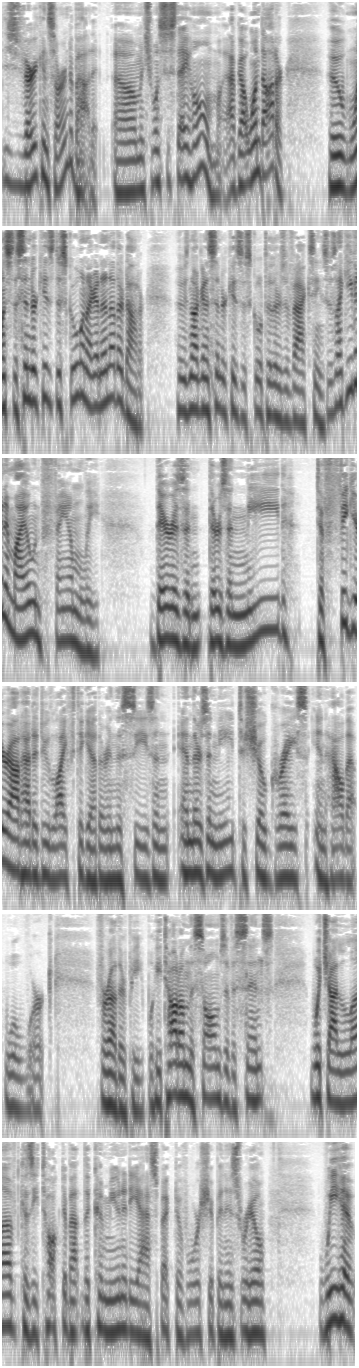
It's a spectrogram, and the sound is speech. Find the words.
is very concerned about it, um, and she wants to stay home. I've got one daughter who wants to send her kids to school, and I got another daughter who's not going to send her kids to school till there's a vaccine. So it's like even in my own family, there is a there's a need to figure out how to do life together in this season, and there's a need to show grace in how that will work for other people. He taught on the Psalms of Ascents, which I loved because he talked about the community aspect of worship in Israel. We have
